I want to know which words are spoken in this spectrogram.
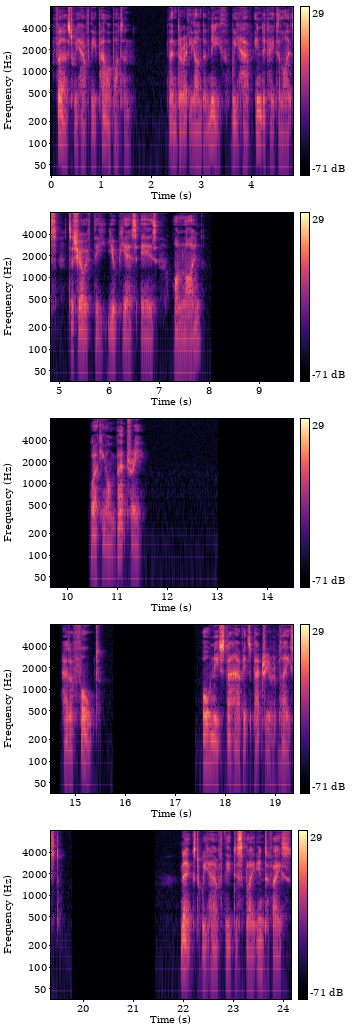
First we have the power button. Then directly underneath we have indicator lights to show if the UPS is online working on battery has a fault or needs to have its battery replaced. Next we have the display interface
